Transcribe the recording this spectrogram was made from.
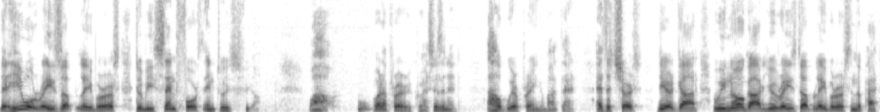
that he will raise up laborers to be sent forth into his field. Wow. What a prayer request, isn't it? I hope we are praying about that. As a church, Dear God, we know, God, you raised up laborers in the past.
